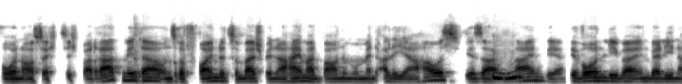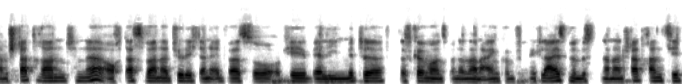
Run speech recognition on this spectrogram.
wohnen auf 60 Quadratmeter. Unsere Freunde zum Beispiel in der Heimat bauen im Moment alle ihr Haus. Wir sagen, mhm. nein, wir, wir wohnen lieber in Berlin am Stadtrand. Ne? Auch das war natürlich dann etwas so, okay, Berlin Mitte, das können wir uns mit unseren Einkünften nicht leisten. Wir müssten dann an den Stadtrand ziehen.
